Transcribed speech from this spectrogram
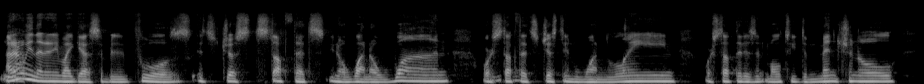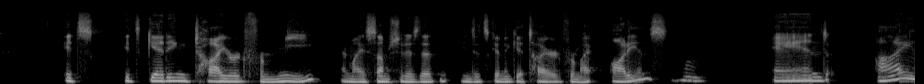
Yeah. I don't mean that any of my guests have been fools. It's just stuff that's, you know, 101 or mm-hmm. stuff that's just in one lane or stuff that isn't multidimensional. It's it's getting tired for me. And my assumption is that means it's going to get tired for my audience. Mm-hmm. And I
